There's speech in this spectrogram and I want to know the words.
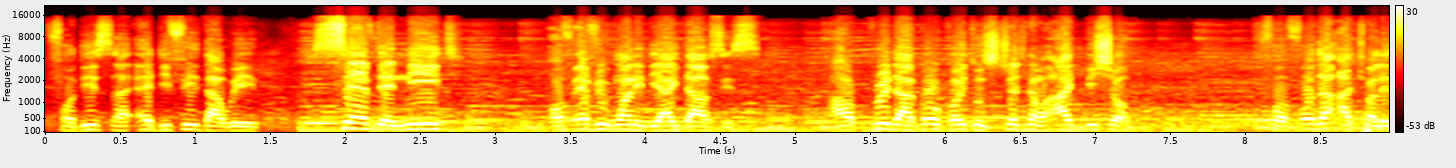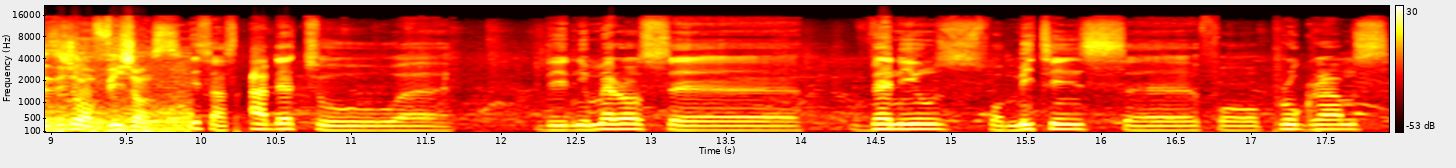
for this uh, edifice that will serve the need of everyone in the Archdiocese. I pray that God going to strengthen our Archbishop for further actualization of visions. This has added to uh, the numerous uh, venues for meetings, uh, for programs,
